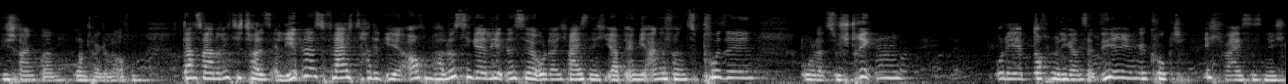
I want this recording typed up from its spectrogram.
die Schrankwand runtergelaufen. Das war ein richtig tolles Erlebnis. Vielleicht hattet ihr auch ein paar lustige Erlebnisse oder ich weiß nicht, ihr habt irgendwie angefangen zu puzzeln oder zu stricken oder ihr habt doch nur die ganze Zeit Serien geguckt. Ich weiß es nicht.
